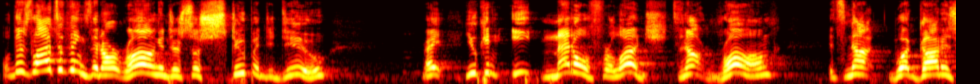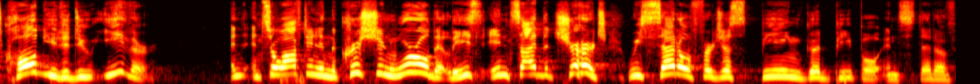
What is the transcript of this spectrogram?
Well, there's lots of things that aren't wrong and just so stupid to do right? You can eat metal for lunch. It's not wrong. It's not what God has called you to do either. And, and so often in the Christian world, at least, inside the church, we settle for just being good people instead of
